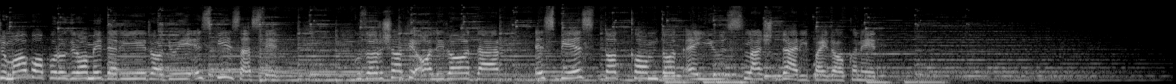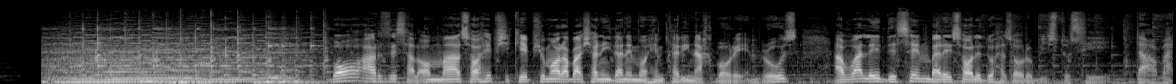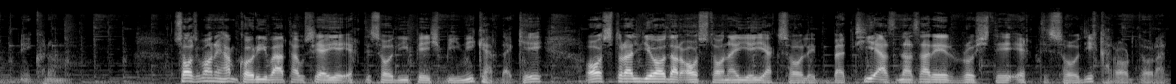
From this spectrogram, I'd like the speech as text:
شما با پروگرام دری رادیوی اس بی اس هستید. گزارشات عالی را در sbs.com.au دری پیدا کنید. با عرض سلام ما صاحب شکیب. شما را به شنیدن مهمترین اخبار امروز اول دسامبر سال 2023 دعوت می کنم. سازمان همکاری و توسعه اقتصادی پیش بینی کرده که استرالیا در آستانه یک سال بتی از نظر رشد اقتصادی قرار دارد.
